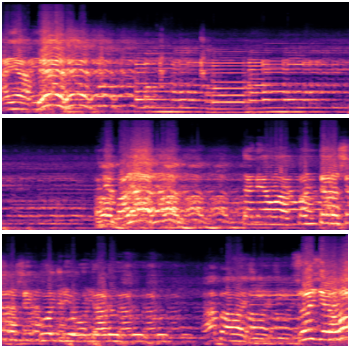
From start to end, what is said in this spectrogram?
અહીંયા બેસ. તને હું આ કંઠસ્થ ગોદરી ઓઢાડું છું. હા બાવાજી. જોજે હો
